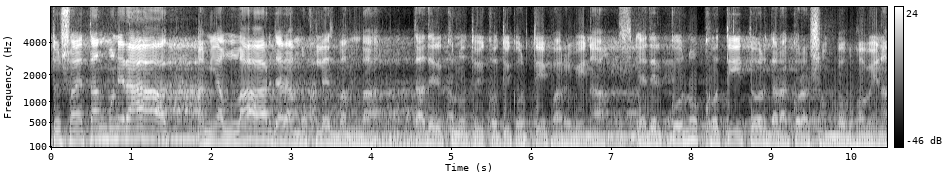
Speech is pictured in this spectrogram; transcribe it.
কিন্তু শয়তান মনে রাখ, আমি আল্লাহর যারা মুখলেস বান্দা, তাদের কোনো তুই ক্ষতি করতে পারবি না। এদের কোনো ক্ষতি তোর দ্বারা করা সম্ভব হবে না।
